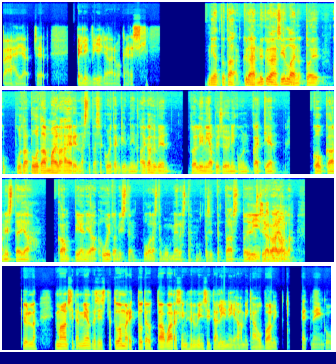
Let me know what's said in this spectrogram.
päähän ja se pelin viihdearvo kärsii. Niin, että tota, kyllähän nykyään sillain toi, kun puhutaan, puhutaan mailla häirinnästä tässä kuitenkin, niin aika hyvin tuo linja pysyy niin kuin kaikkien koukkaamisten ja kamppien ja huitomisten puolesta mun mielestä, mutta sitten taas toi niin, siis rajalla. On, Kyllä. Mä oon sitä mieltä siis, että tuomarit toteuttaa varsin hyvin sitä linjaa, mikä on valittu. Että niin kuin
